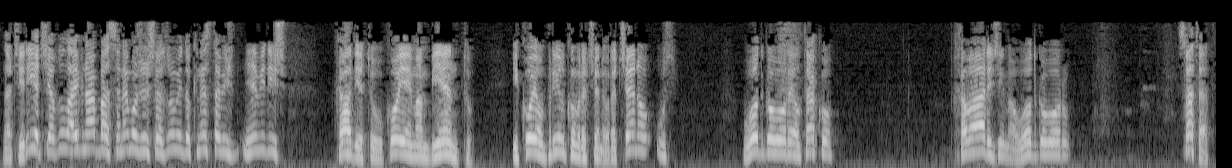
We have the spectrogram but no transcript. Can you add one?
Znači, riječi Abdullah ibn Abbas se ne možeš razumjeti dok ne staviš, ne vidiš kad je to, u kojem ambijentu i kojom prilikom rečeno. Rečeno u, u odgovoru, je tako? Havariđima u odgovoru. Svatate?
